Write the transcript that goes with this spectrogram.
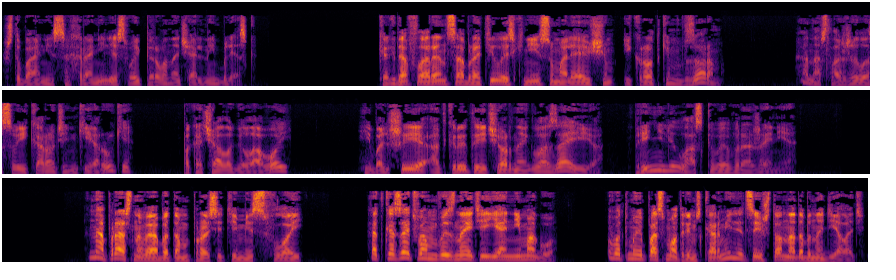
чтобы они сохранили свой первоначальный блеск. Когда Флоренса обратилась к ней с умоляющим и кротким взором, она сложила свои коротенькие руки, покачала головой, и большие открытые черные глаза ее — приняли ласковое выражение. «Напрасно вы об этом просите, мисс Флой. Отказать вам, вы знаете, я не могу. Вот мы посмотрим с кормилицей, что надо бы наделать.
